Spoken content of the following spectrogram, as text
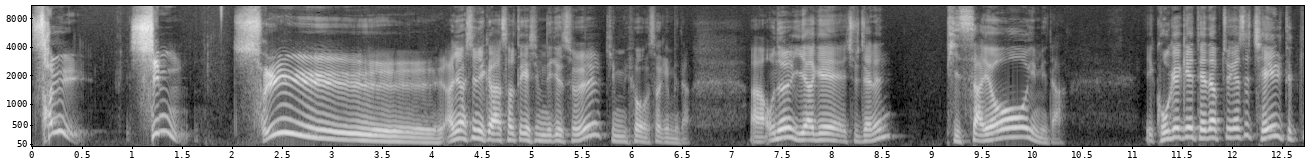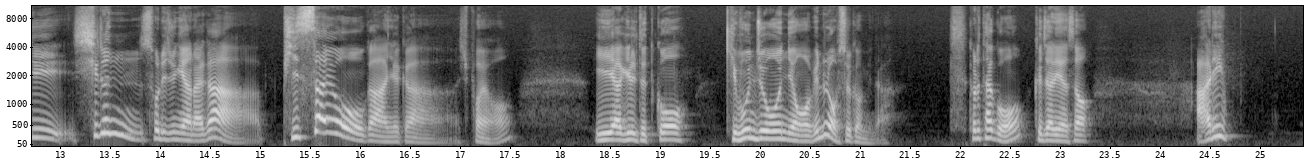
설, 심, 술. 안녕하십니까. 설득의 심리기술 김효석입니다. 아, 오늘 이야기의 주제는 비싸요입니다. 이 고객의 대답 중에서 제일 듣기 싫은 소리 중에 하나가 비싸요가 아닐까 싶어요. 이 이야기를 듣고 기분 좋은 영업인은 없을 겁니다. 그렇다고 그 자리에서 아니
